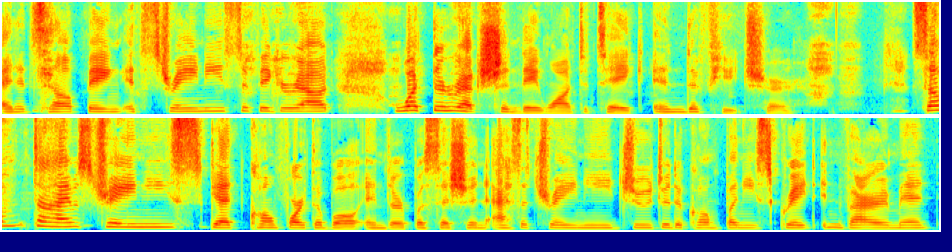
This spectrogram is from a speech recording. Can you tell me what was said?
and it's helping its trainees to figure out what direction they want to take in the future Sometimes trainees get comfortable in their position as a trainee due to the company's great environment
